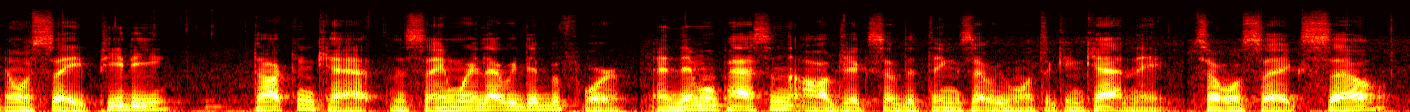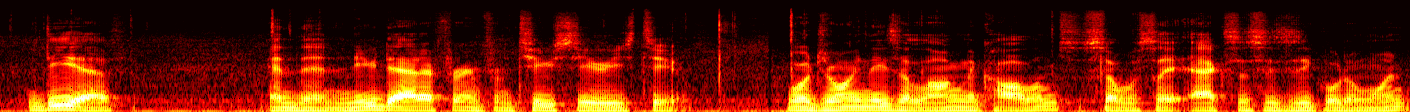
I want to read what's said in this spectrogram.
and we'll say pd.concat the same way that we did before, and then we'll pass in the objects of the things that we want to concatenate. So we'll say Excel df, and then new data frame from 2 series 2. We'll join these along the columns, so we'll say axis is equal to 1.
